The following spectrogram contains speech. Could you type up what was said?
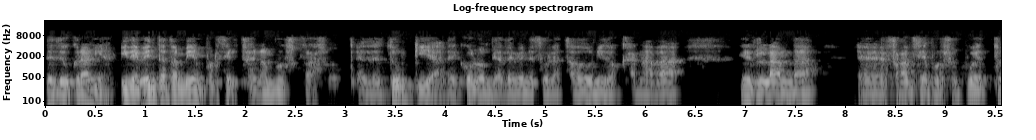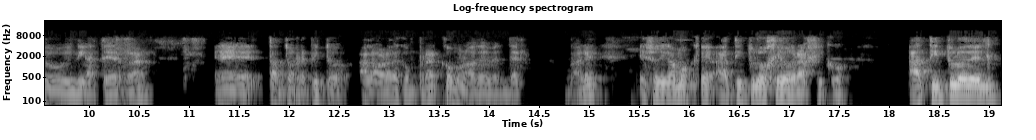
desde Ucrania y de venta también, por cierto, en ambos casos, desde Turquía, de Colombia, de Venezuela, Estados Unidos, Canadá, Irlanda, eh, Francia, por supuesto, Inglaterra, tanto, repito, a la hora de comprar como a la de vender. ¿vale? Eso digamos que a título geográfico. A título del,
